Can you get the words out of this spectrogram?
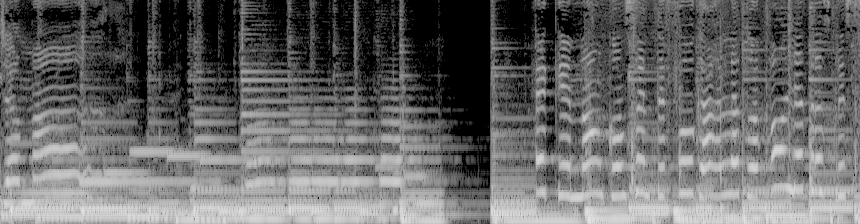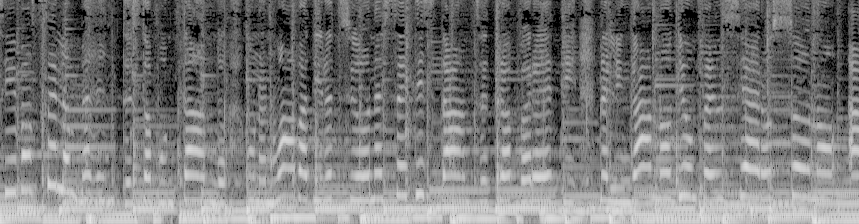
Desejo de amar. E che non consente fuga alla tua voglia trasgressiva se la mente sta puntando una nuova direzione, se distanze tra pareti nell'inganno di un pensiero sono aria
